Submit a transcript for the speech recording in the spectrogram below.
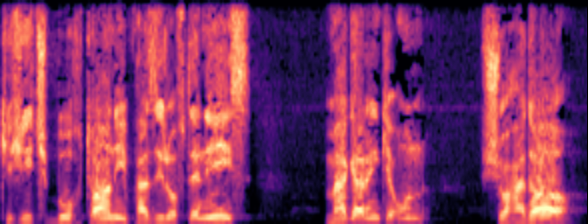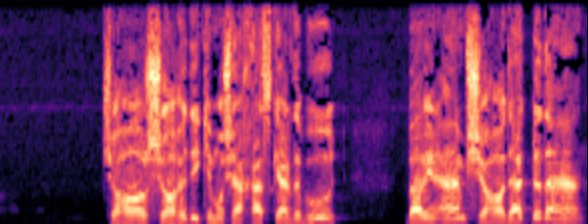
که هیچ بهتانی پذیرفته نیست مگر اینکه اون شهدا چهار شاهدی که مشخص کرده بود بر این امر شهادت بدهند.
